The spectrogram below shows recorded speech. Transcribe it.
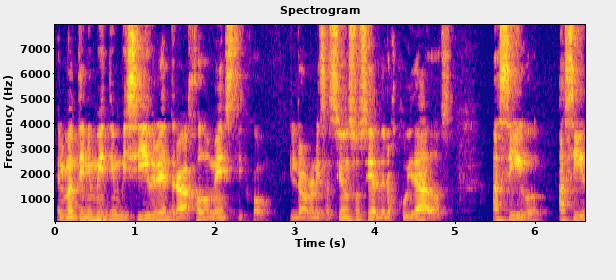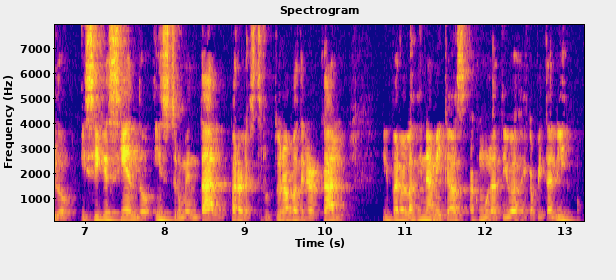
El mantenimiento invisible del trabajo doméstico y la organización social de los cuidados ha sido, ha sido y sigue siendo instrumental para la estructura patriarcal y para las dinámicas acumulativas del capitalismo.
